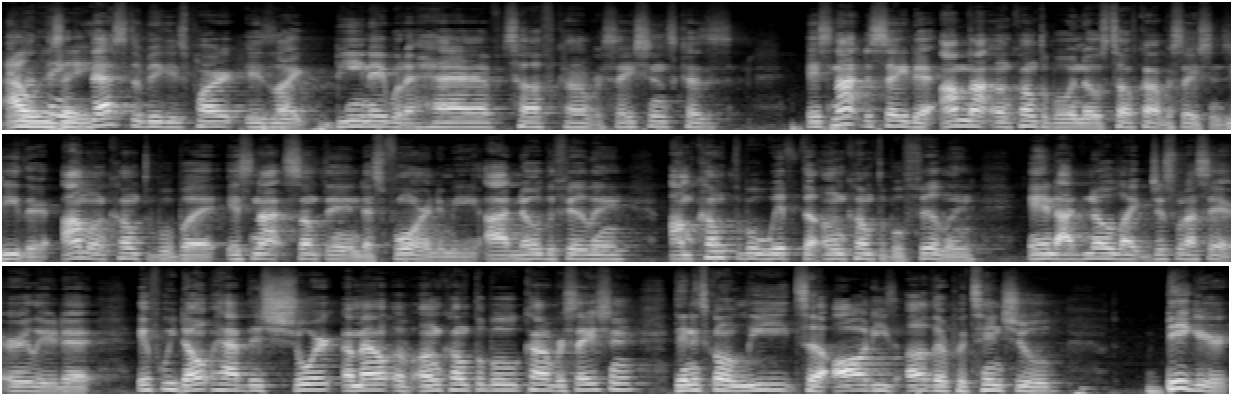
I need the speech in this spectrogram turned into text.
I wouldn't think say that's the biggest part is like being able to have tough conversations because it's not to say that I'm not uncomfortable in those tough conversations either. I'm uncomfortable, but it's not something that's foreign to me. I know the feeling. I'm comfortable with the uncomfortable feeling. And I know, like, just what I said earlier, that if we don't have this short amount of uncomfortable conversation, then it's going to lead to all these other potential bigger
